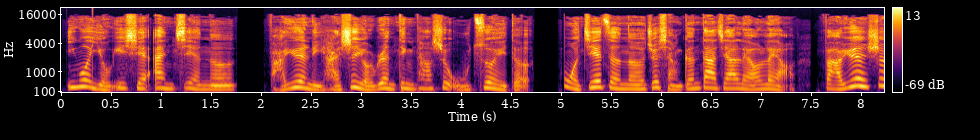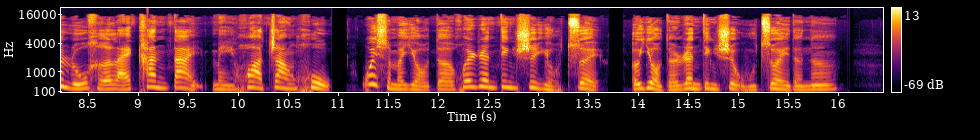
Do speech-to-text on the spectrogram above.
因为有一些案件呢，法院里还是有认定他是无罪的。我接着呢就想跟大家聊聊，法院是如何来看待美化账户？为什么有的会认定是有罪，而有的认定是无罪的呢？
